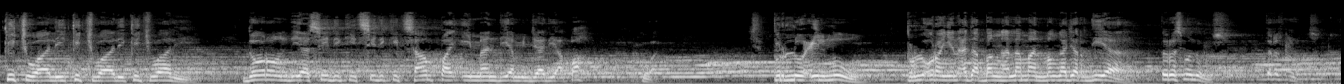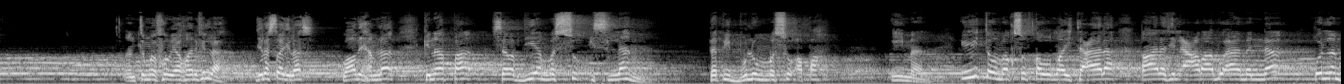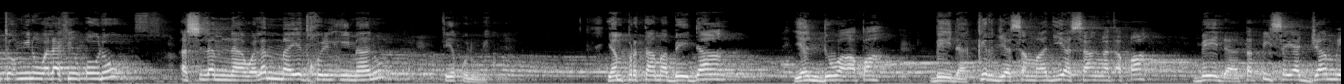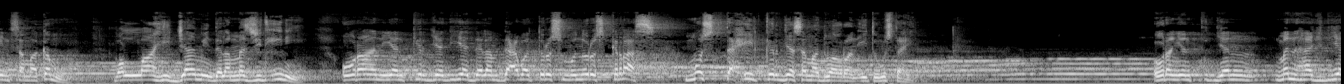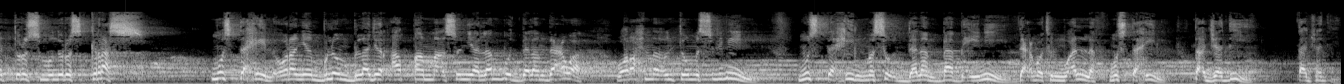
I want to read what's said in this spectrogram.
Kecuali kecuali kecuali. Dorong dia sedikit sedikit sampai iman dia menjadi apa? Kuat. Perlu ilmu. Perlu orang yang ada pengalaman mengajar dia. Terus menerus. Terus menerus. Antum mafhum ya akhwan fillah jelas tak jelas? Wadih am la? Kenapa? Sebab dia masuk Islam. Tapi belum masuk apa? Iman itu maksud qaul Allah taala qalat al-a'rab amanna qul lam tu'minu walakin qulu aslamna walamma yadkhul al-iman fi qulubikum yang pertama beda yang dua apa beda kerja sama dia sangat apa beda tapi saya jamin sama kamu wallahi jamin dalam masjid ini orang yang kerja dia dalam dakwah terus menerus keras mustahil kerja sama dua orang itu mustahil orang yang yang manhaj dia terus menerus keras. Mustahil orang yang belum belajar apa maksudnya lembut dalam dakwah. Wa rahmah untuk muslimin. Mustahil masuk dalam bab ini. Da'watul muallaf mustahil. Tak jadi. Tak jadi.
